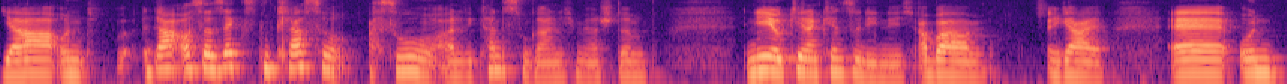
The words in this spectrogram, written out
Ja, und da aus der sechsten Klasse, ach so, ah, die kanntest du gar nicht mehr, stimmt. Nee, okay, dann kennst du die nicht, aber egal. Äh, und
